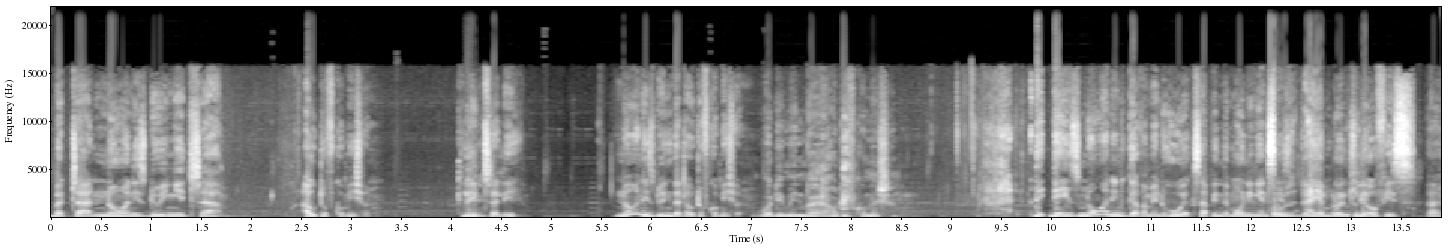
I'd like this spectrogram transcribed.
but uh, no one is doing it uh, out of commission. Literally, no one is doing that out of commission. What do you mean by out of commission? Th- There is no one in government who wakes up in the morning and Who's says, I am going to the office Uh,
